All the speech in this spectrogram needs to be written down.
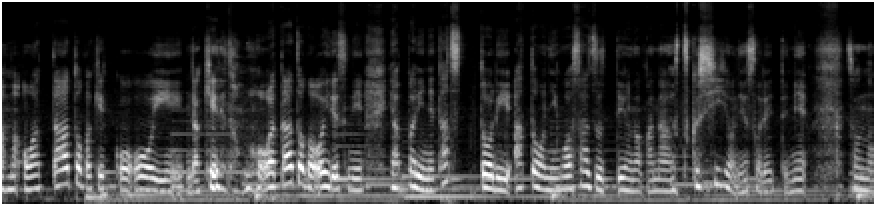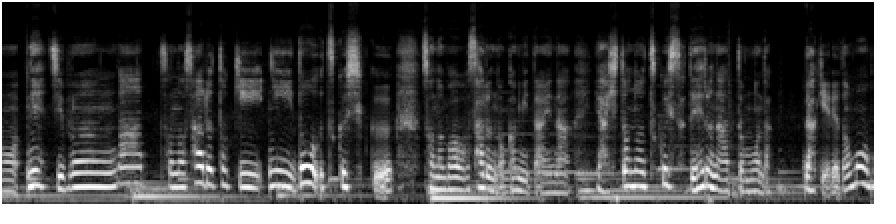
あまあ、終わった後が結構多いんだけれども終わった後が多いですね。やっぱりね立つ鳥後を濁さずっていうのかな。美しいよねそれってね。そのね自分がその去る時にどう美しくその場を去るのかみたいな。いや人の美しさ出るなって思うんだだけれども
